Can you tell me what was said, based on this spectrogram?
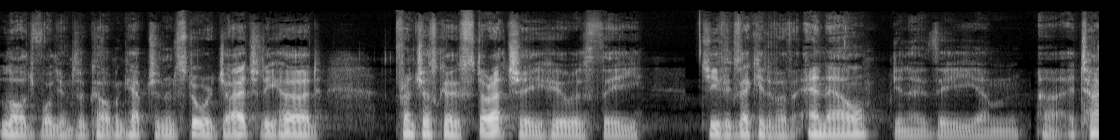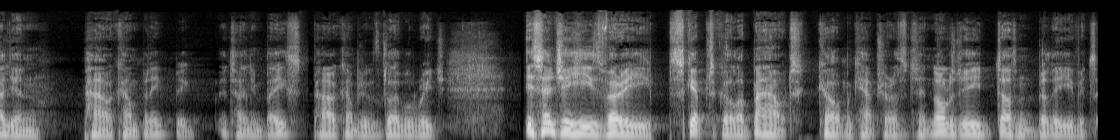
large volumes of carbon capture and storage. I actually heard Francesco Starace, who was the chief executive of Enel, you know, the um, uh, Italian power company, big Italian based power company with global reach. Essentially, he's very skeptical about carbon capture as a technology, doesn't believe it's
